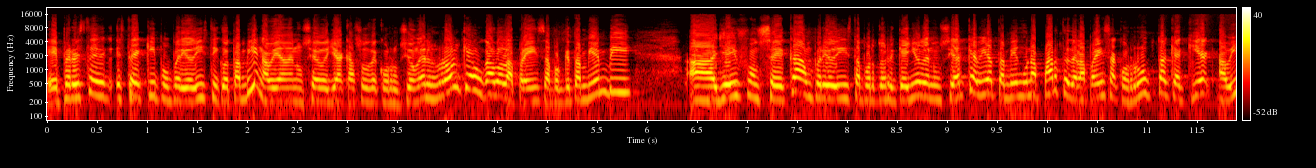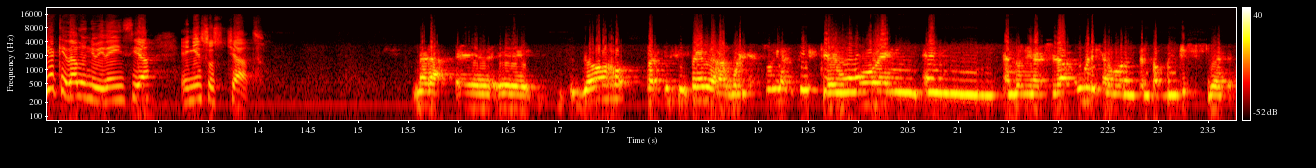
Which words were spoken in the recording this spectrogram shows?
Eh, pero este, este equipo periodístico también había denunciado ya casos de corrupción. El rol que ha jugado la prensa, porque también vi a Jay Fonseca, un periodista puertorriqueño, denunciar que había también una parte de la prensa corrupta que aquí había quedado en evidencia en esos chats. Mira, yo participé de la huelga estudiantil que hubo en, en, la Universidad Pública durante el 2017.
